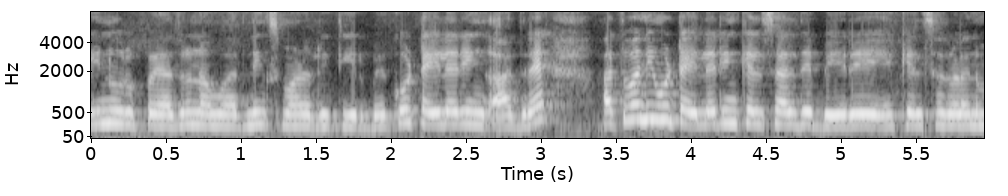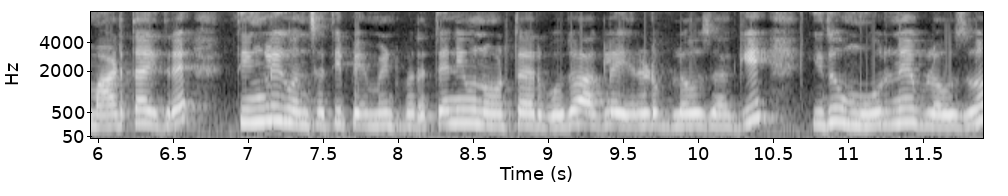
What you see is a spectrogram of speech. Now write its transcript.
ಐನೂರು ರೂಪಾಯಿ ಆದರೂ ನಾವು ಅರ್ನಿಂಗ್ಸ್ ಮಾಡೋ ರೀತಿ ಇರಬೇಕು. ಟೈಲರಿಂಗ್ ಆದರೆ, ಅಥವಾ ನೀವು ಟೈಲರಿಂಗ್ ಕೆಲಸ ಅಲ್ಲದೆ ಬೇರೆ ಕೆಲಸಗಳನ್ನು ಮಾಡ್ತಾ ಇದ್ದರೆ ತಿಂಗಳಿಗೆ ಒಂದು ಸತಿ ಪೇಮೆಂಟ್ ಬರುತ್ತೆ. ನೀವು ನೋಡ್ತಾ ಇರ್ಬೋದು, ಆಗಲೇ ಎರಡು ಬ್ಲೌಸ್ ಆಗಿ, ಇದು ಮೂರನೇ ಬ್ಲೌಸು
